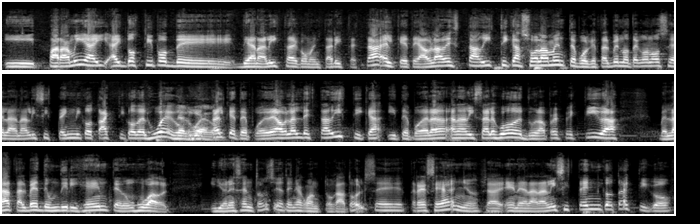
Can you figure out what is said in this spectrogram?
Y para mí hay, hay dos tipos de, de analistas, de comentaristas. Está el que te habla de estadística solamente porque tal vez no te conoce el análisis técnico-táctico del juego. Del y juego. está el que te puede hablar de estadística y te puede analizar el juego desde una perspectiva, ¿verdad? Tal vez de un dirigente, de un jugador. Y yo en ese entonces yo tenía cuánto, 14, 13 años. O sea, en el análisis técnico-táctico,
